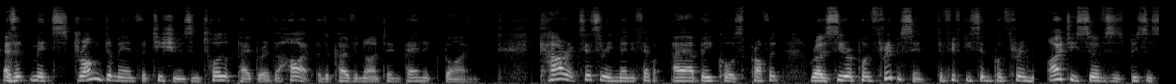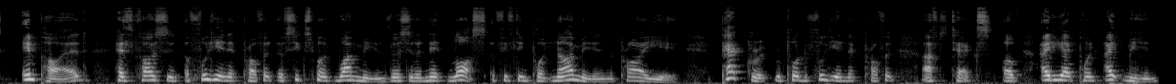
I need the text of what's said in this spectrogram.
as it met strong demand for tissues and toilet paper at the height of the COVID 19 panic buying. Car accessory manufacturer ARB Corp's profit rose 0.3% to 57.3 million. IT services business Empired has posted a full year net profit of 6.1 million versus a net loss of 15.9 million in the prior year. Pact Group reported full year net profit after tax of 88.8 million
